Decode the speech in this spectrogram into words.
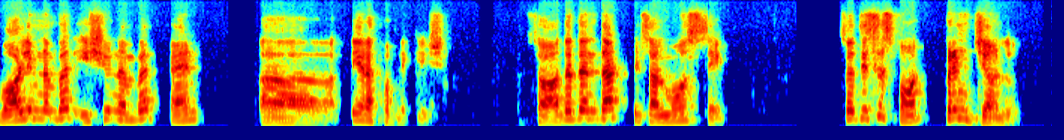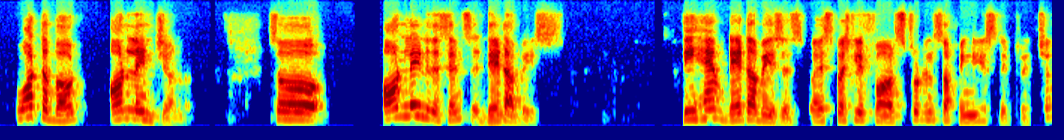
volume number, issue number, and uh, year of publication. So other than that, it's almost same. So this is for print journal. What about online journal? So online in the sense database. We have databases, especially for students of English literature.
